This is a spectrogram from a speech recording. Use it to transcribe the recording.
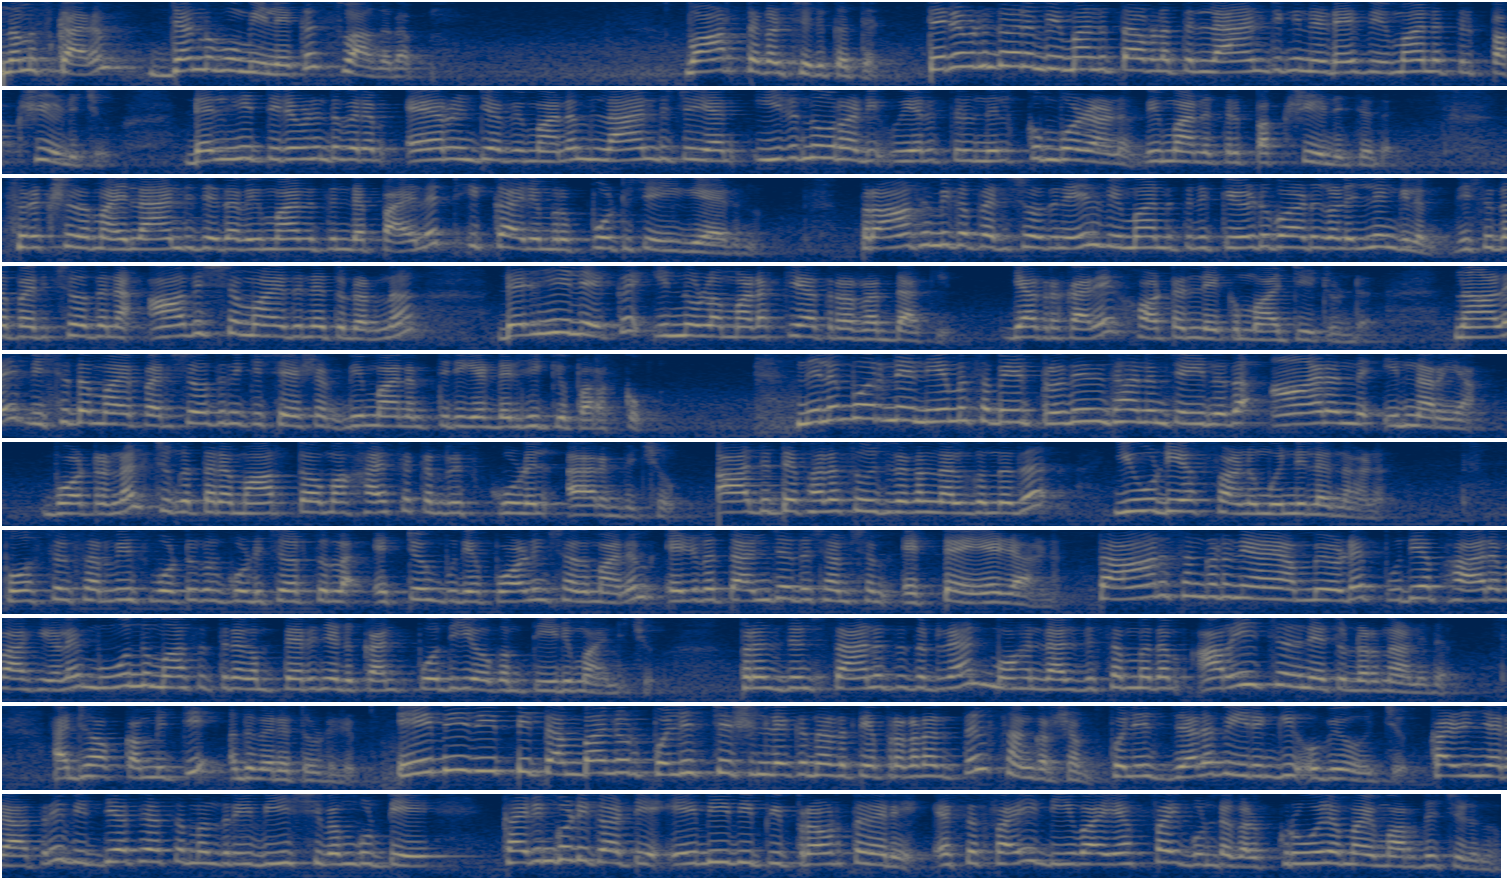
നമസ്കാരം. ജന്മഭൂമിയിലേക്ക് സ്വാഗതം. വാർത്തകൾ ചുരുക്കത്തിൽ. തിരുവനന്തപുരം വിമാനത്താവളത്തിൽ ലാൻഡിങ്ങിനിടെ വിമാനത്തിൽ പക്ഷിയിടിച്ചു. ഡൽഹി തിരുവനന്തപുരം എയർ ഇന്ത്യ വിമാനം ലാൻഡ് ചെയ്യാൻ ഇരുന്നൂറ് അടി ഉയരത്തിൽ നിൽക്കുമ്പോഴാണ് വിമാനത്തിൽ പക്ഷിയിടിച്ചത്. സുരക്ഷിതമായി ലാൻഡ് ചെയ്ത വിമാനത്തിന്റെ പൈലറ്റ് ഇക്കാര്യം റിപ്പോർട്ട് ചെയ്യുകയായിരുന്നു. പ്രാഥമിക പരിശോധനയിൽ വിമാനത്തിന് കേടുപാടുകളില്ലെങ്കിലും വിശദ പരിശോധന ആവശ്യമായതിനെ തുടർന്ന് ഡൽഹിയിലേക്ക് ഇന്നുള്ള മടക്കയാത്ര റദ്ദാക്കി. യാത്രക്കാരെ ഹോട്ടലിലേക്ക് മാറ്റിയിട്ടുണ്ട്. നാളെ വിശദമായ പരിശോധനയ്ക്ക് ശേഷം വിമാനം തിരികെ ഡൽഹിക്ക് പറക്കും. നിലമ്പൂരിനെ നിയമസഭയിൽ പ്രതിനിധാനം ചെയ്യുന്നത് ആരെന്ന് ഇന്നറിയാം. വോട്ടെണ്ണൽ ചുങ്കത്തര മാർത്തോമ ഹയർ സെക്കൻഡറി സ്കൂളിൽ ആരംഭിച്ചു. ആദ്യത്തെ ഫലസൂചനകൾ നൽകുന്നത് യു ഡി എഫ് ആണ് മുന്നിലെന്നാണ്. പോസ്റ്റൽ സർവീസ് വോട്ടുകൾ കൂടി ചേർത്തുള്ള ഏറ്റവും പുതിയ പോളിംഗ് ശതമാനം എഴുപത്തി അഞ്ച് ദശാംശം എട്ട് ഏഴാണ്. താരസംഘടനയായ അമ്മയുടെ പുതിയ ഭാരവാഹികളെ മൂന്ന് മാസത്തിനകം തെരഞ്ഞെടുക്കാൻ പൊതുയോഗം തീരുമാനിച്ചു. പ്രസിഡന്റ് സ്ഥാനത്ത് തുടരാൻ മോഹൻലാൽ വിസമ്മതം അറിയിച്ചതിനെ തുടർന്നാണിത്. അഡ്ഹോക് കമ്മിറ്റി അതുവരെ തുടരും. A B V P Thampanoor police സ്റ്റേഷനിലേക്ക് നടത്തിയ പ്രകടനത്തിൽ സംഘർഷം പോലീസ് ജലപീരങ്കി ഉപയോഗിച്ചു. കഴിഞ്ഞ രാത്രി വിദ്യാഭ്യാസ മന്ത്രി വി ശിവൻകുട്ടിയെ കരിങ്കൊടി കാട്ടിയ എ ബി വി പി പ്രവർത്തകരെ എസ് എഫ് ഐ ഡിവൈഎഫ്ഐ ഗുണ്ടകൾ ക്രൂരമായി മർദ്ദിച്ചിരുന്നു.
